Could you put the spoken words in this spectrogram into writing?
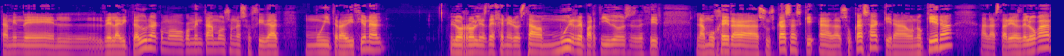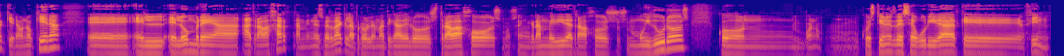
también de, de la dictadura, como comentamos, una sociedad muy tradicional, los roles de género estaban muy repartidos, es decir, la mujer a sus casas, a su casa, quiera o no quiera, a las tareas del hogar, quiera o no quiera, eh, el, hombre a, a, trabajar, también es verdad que la problemática de los trabajos, pues en gran medida trabajos muy duros, con, bueno, cuestiones de seguridad que, en fin,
